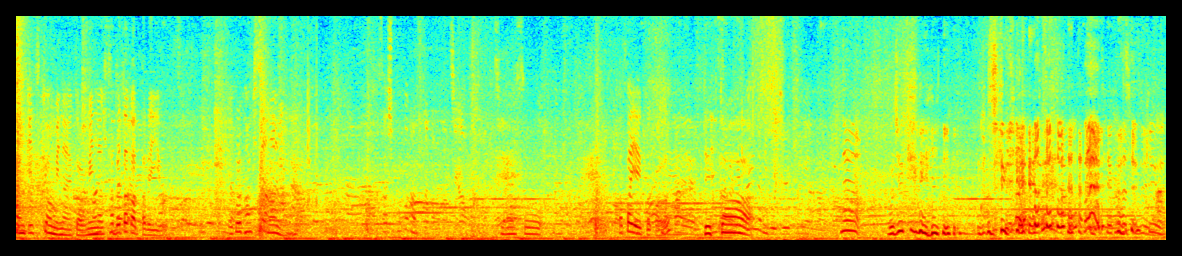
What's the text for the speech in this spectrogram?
柑橘興味ないからみんな食べたかったらいいよ。えこれ柑橘じゃないの？最初ココナッツかと思ったら違うもんそりゃそう。パパイヤ1個買うでっか何59円なんだ。いね59円。59円59円。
